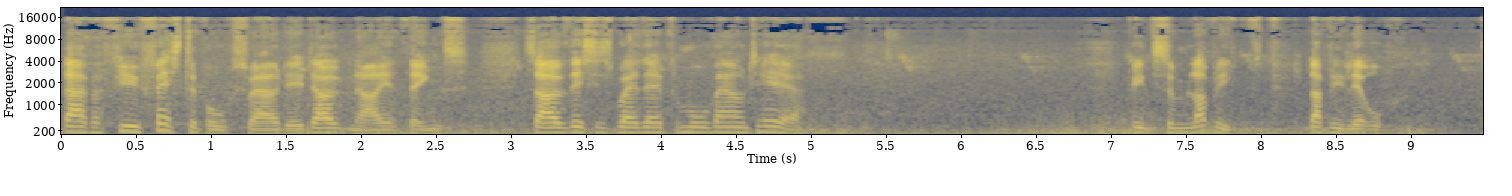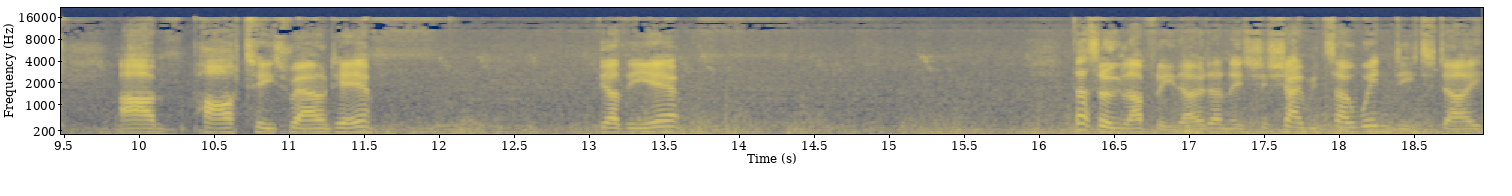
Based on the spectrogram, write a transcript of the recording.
they have a few festivals around here, don't they, and things. So this is where they're from all around here. Been some lovely, lovely little um, parties round here the other year. Does look lovely though, doesn't it? It's just shame it's so windy today.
